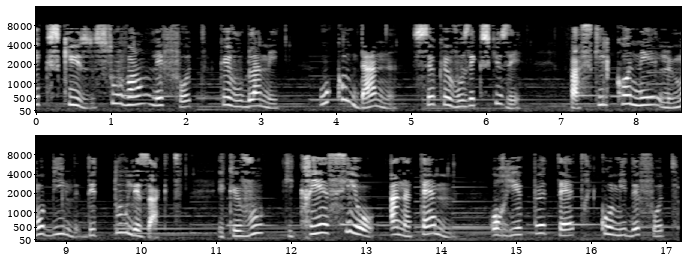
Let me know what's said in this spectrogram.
excuse souvent les fautes que vous blâmez ou condamne ceux que vous excusez, parce qu'il connaît le mobile de tous les actes, et que vous, qui criez si haut anathème, auriez peut-être commis des fautes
